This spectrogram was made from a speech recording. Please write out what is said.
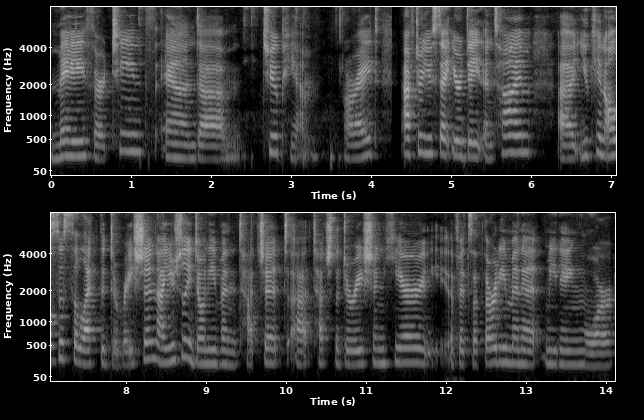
May 13th and um, 2 p.m. All right. After you set your date and time, uh, you can also select the duration. I usually don't even touch it, uh, touch the duration here. If it's a 30 minute meeting or,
